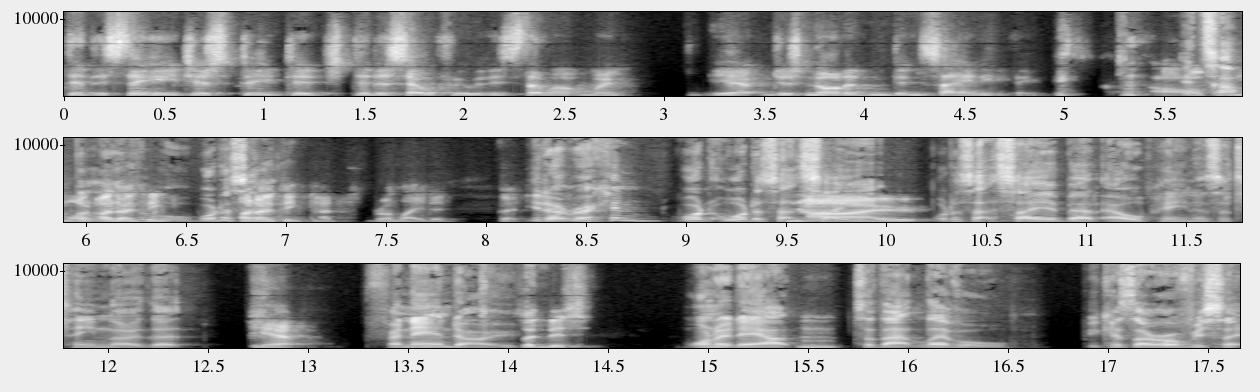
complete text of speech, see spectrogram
did this thing? He just he did, did a selfie with his thumb up and went, yeah, just nodded and didn't say anything. Oh, it's come on! I don't think What is I don't think that's related. But You don't reckon? What what does that No. say? What does that say about Alpine as a team though? That yeah. Fernando so this wanted out Mm. to that level because they're obviously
